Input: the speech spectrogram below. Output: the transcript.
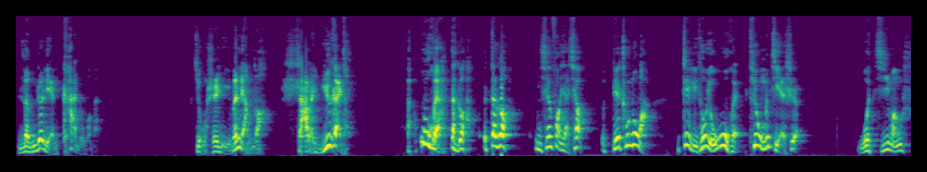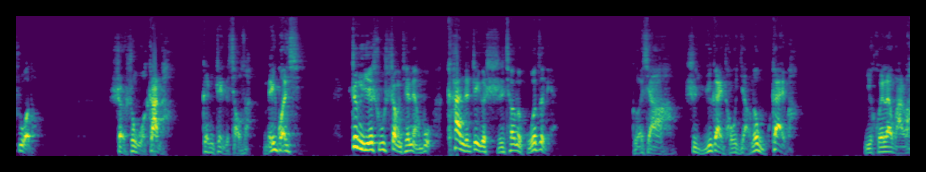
冷着脸看着我们，就是你们两个杀了于盖头，误会啊，大哥，大哥，你先放下枪，别冲动啊，这里头有误会，听我们解释。我急忙说道：“事儿是我干的，跟这个小子没关系。”郑爷叔上前两步，看着这个使枪的国字脸，阁下是于盖头养的五盖吧？你回来晚了，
